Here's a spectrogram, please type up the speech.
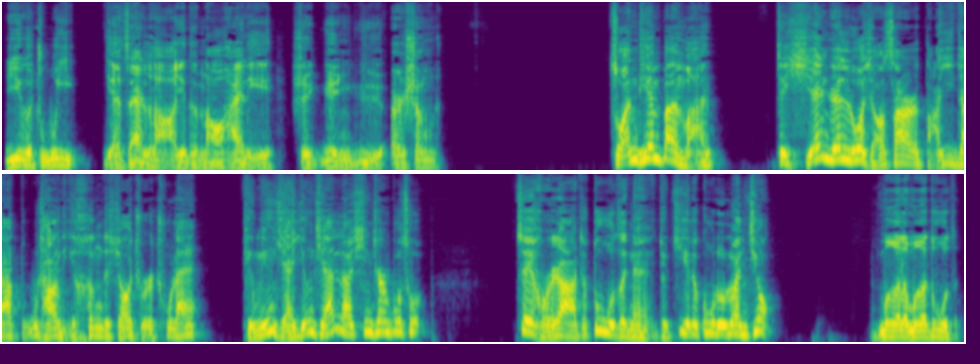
一个主意也在老爷的脑海里是孕育而生了。转天傍晚，这闲人罗小三儿打一家赌场里哼着小曲儿出来，挺明显赢钱了，心情不错。这会儿啊，这肚子呢就叽里咕噜乱叫，摸了摸肚子，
